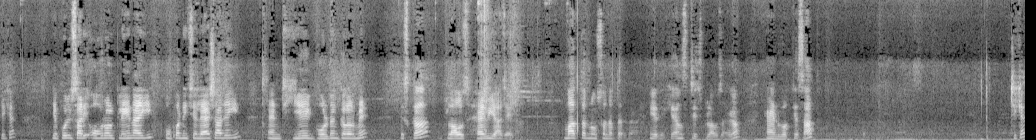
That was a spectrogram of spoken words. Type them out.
ठीक है? ये पूरी साड़ी ओवरऑल प्लेन आएगी, ऊपर नीचे लैश आ जाएगी एंड ये गोल्डन कलर में इसका ब्लाउज हैवी आ जाएगा। मात्र नौ सौ नब्बे रुपए में ये देखिए अनस्टिच ब्लाउज आएगा हैंडवर्क के साथ। ठीक है?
